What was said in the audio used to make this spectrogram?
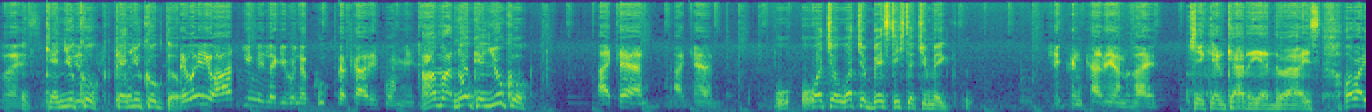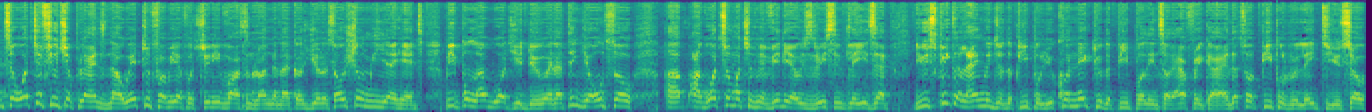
Rice. Can you cook? Can you cook though? The way you're asking me, like you're gonna cook the curry for me. Ama, no, can you cook? I can. I can. Wh- What's your What's your best dish that you make? Chicken curry and rice. Chicken curry and rice. All right, so what's your future plans now? Where to from here for Strinivasen Ranganna? Because you're a social media hit. People love what you do. And I think you also, uh, I've watched so much of your videos recently, is that you speak the language of the people. You connect with the people in South Africa. And that's what people relate to you. So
